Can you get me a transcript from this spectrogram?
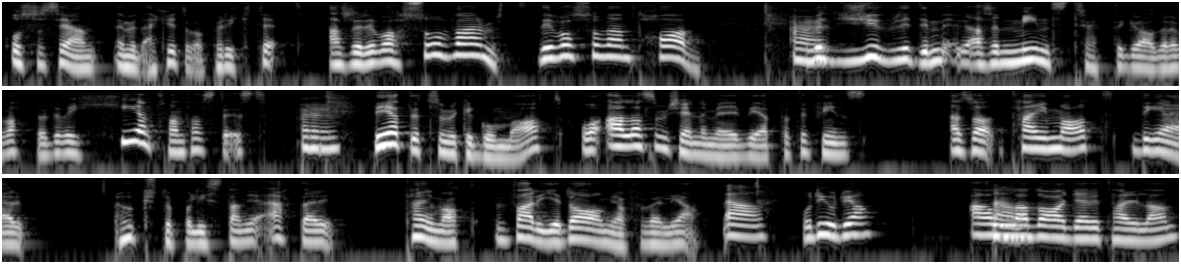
Och så säger han, nej men det här kan ju inte vara på riktigt. Alltså det var så varmt, det var så varmt hav. Var väldigt ljuvligt, alltså minst 30 grader i vattnet, det var helt fantastiskt. Mm. Vi har ätit så mycket god mat och alla som känner mig vet att det finns, alltså thaimat, det är högst upp på listan. Jag äter thaimat varje dag om jag får välja. ja. Och det gjorde jag. Alla Ja. dagar i Thailand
